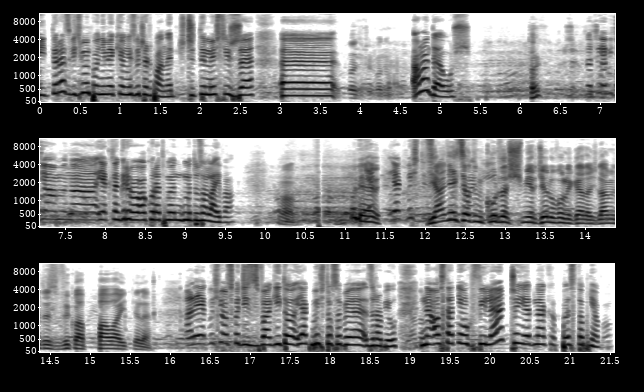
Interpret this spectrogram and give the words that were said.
I teraz widzimy po nim, jaki on jest wyczerpany. Czy ty myślisz, że e, Kto jest wyczerpany? Amadeusz, Tak? Znaczy ja widziałam, na, jak nagrywał akurat Med- Meduza Live'a. A. No nie, Jakbyś ty ja nie chcę o tym kurde śmierdzielu w ogóle gadać, dla mnie to jest zwykła pała i tyle. Ale jakbyś miał schodzić z wagi, to jak byś to sobie zrobił? Na ostatnią chwilę, czy jednak stopniowo?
